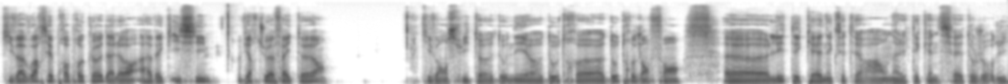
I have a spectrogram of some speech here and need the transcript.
qui va avoir ses propres codes. Alors avec ici Virtua Fighter qui va ensuite euh, donner euh, d'autres euh, d'autres enfants, euh, les Tekken, etc. On a les Tekken 7 aujourd'hui.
